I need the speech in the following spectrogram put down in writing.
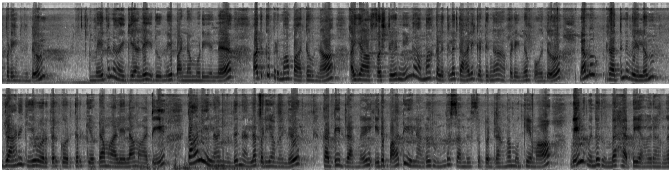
அப்படின்னதும் மேதநாயகியால எதுவுமே பண்ண முடியல. அதுக்கப்புறமா பார்த்தோம்னா ஐயா ஃபர்ஸ்ட் நீங்க அம்மா கழுத்துல தாலி கட்டுங்க அப்படின்னு போதும் நம்ம ரத்னவேலும் ஜானகியும் ஒருத்தருக்கு ஒருத்தர் கேட்டா மாலையெல்லாம் மாத்தி தாலியெல்லாம் வந்து நல்லபடியா வந்து கட்டிடுறாங்க. இதை பார்த்து எல்லாரும் ரொம்ப சந்தோஷப்படுறாங்க முக்கியமா. வேல் வந்து ரொம்ப ஹாப்பி ஆகுறாங்க.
